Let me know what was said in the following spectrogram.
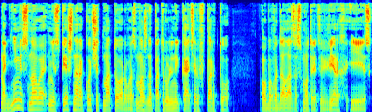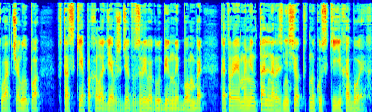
Над ними снова неспешно ракочет мотор, возможно, патрульный катер в порту. Оба водолаза смотрят вверх, и Скварчалупо в тоске, похолодев, ждет взрыва глубинной бомбы, которая моментально разнесет на куски их обоих.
